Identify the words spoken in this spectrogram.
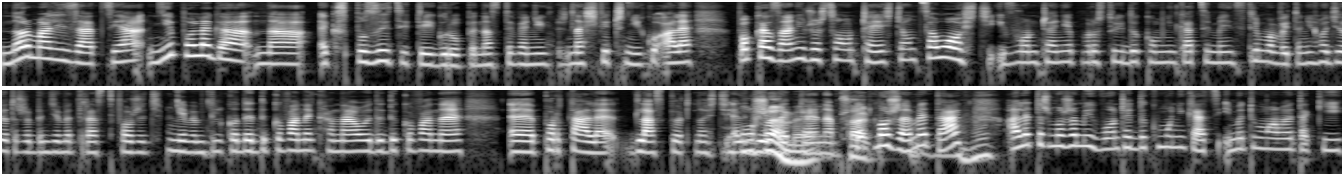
normalizacja nie polega na ekspozycji tej grupy, na stawianiu na świeczniku, ale pokazaniu, że są częścią całości i włączenie po prostu ich do komunikacji mainstreamowej. To nie chodzi o to, że będziemy teraz tworzyć, nie wiem, tylko dedykowane kanały, dedykowane e, portale dla społeczności możemy, LGBT na przykład. Tak. Możemy, tak, mhm. ale też możemy ich włączać do komunikacji. I my tu mamy taki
